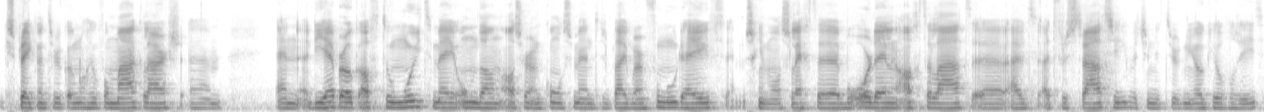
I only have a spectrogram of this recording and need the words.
ik spreek natuurlijk ook nog heel veel makelaars. ehm, en eh, die hebben er ook af en toe moeite mee om dan, als er een consument dus blijkbaar een vermoeden heeft... en misschien wel een slechte beoordeling achterlaat uit, uit frustratie... wat je natuurlijk nu ook heel veel ziet...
